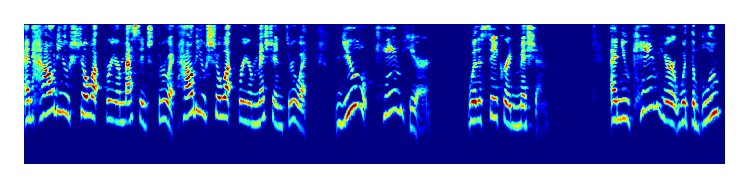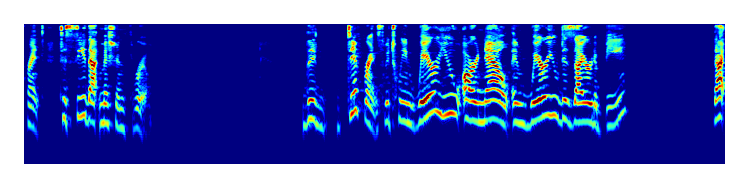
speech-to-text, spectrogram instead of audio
And how do you show up for your message through it? How do you show up for your mission through it? You came here with a sacred mission and you came here with the blueprint to see that mission through the difference between where you are now and where you desire to be that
